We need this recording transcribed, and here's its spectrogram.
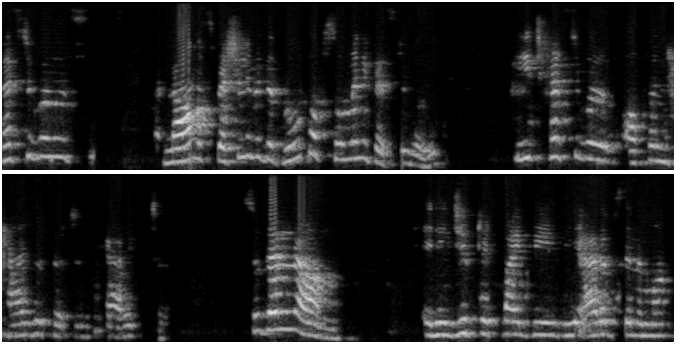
festivals now, especially with the growth of so many festivals, each festival often has a certain character. So then, um, in Egypt, it might be the Arab cinema.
